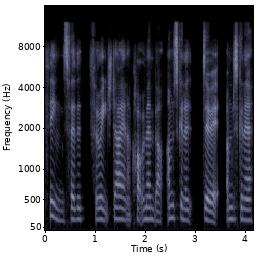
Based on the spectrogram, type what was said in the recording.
things for the for each day, and I can't remember. I'm just gonna do it. I'm just gonna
